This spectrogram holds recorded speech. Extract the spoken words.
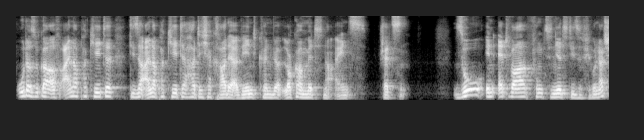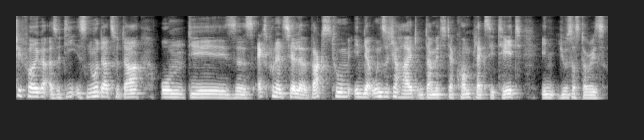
oder sogar auf einer Pakete. Diese einer Pakete hatte ich ja gerade erwähnt, können wir locker mit einer 1 schätzen. So in etwa funktioniert diese Fibonacci-Folge. Also die ist nur dazu da, um dieses exponentielle Wachstum in der Unsicherheit und damit der Komplexität in User Stories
